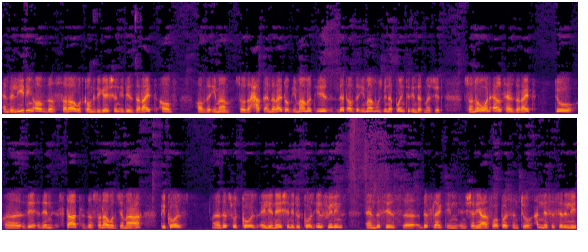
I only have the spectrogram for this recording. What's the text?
and the leading of the salah with congregation, it is the right of of the imam. So the haq and the right of imamat is that of the imam who's been appointed in that masjid. So no one else has the right to uh, then start the salah with jama'ah because uh, this would cause alienation, it would cause ill feelings, and this is uh, disliked in, in Sharia for a person to unnecessarily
